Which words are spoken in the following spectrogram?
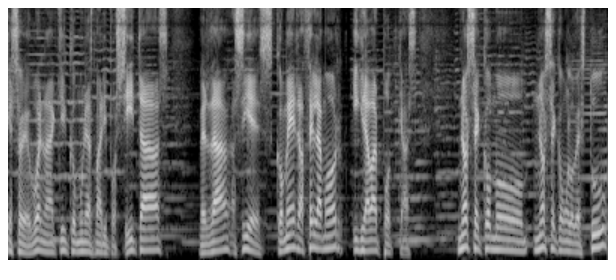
que soy buena aquí como unas maripositas, ¿verdad? Así es, comer, hacer el amor y grabar podcast. No sé cómo, no sé cómo lo ves tú,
